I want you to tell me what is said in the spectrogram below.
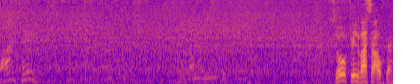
Wahnsinn. So viel Wasser auch da.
